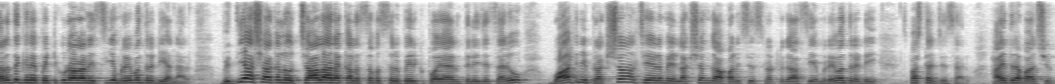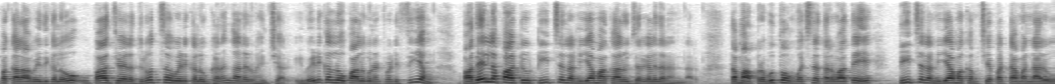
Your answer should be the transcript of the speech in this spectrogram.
తన దగ్గరే పెట్టుకున్నారని సీఎం రేవంత్ రెడ్డి అన్నారు. విద్యాశాఖలో చాలా రకాల సమస్యలు పేరుకుపోయాయని తెలియజేశారు. వాటిని ప్రక్షాళన చేయడమే లక్ష్యంగా పనిచేస్తున్నట్లుగా సీఎం రేవంత్ రెడ్డి స్పష్టం చేశారు. హైదరాబాద్ శిల్పకళా వేదికలో ఉపాధ్యాయుల దినోత్సవ వేడుకలు ఘనంగా నిర్వహించారు. ఈ వేడుకల్లో పాల్గొన్నటువంటి సీఎం పదేళ్ళ పాటు టీచర్ల నియామకాలు జరగలేదని అన్నారు. తమ ప్రభుత్వం వచ్చిన తర్వాతే టీచర్ల నియామకం చేపట్టామన్నారు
